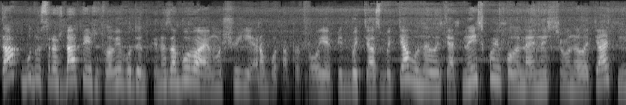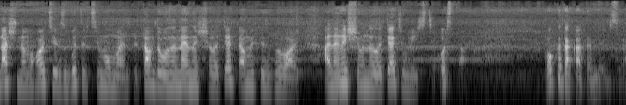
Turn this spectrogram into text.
Так будуть страждати і житлові будинки. Не забуваємо, що є робота ППО, є підбиття, збиття. Вони летять низько, і коли найнижче вони летять, наші намагаються їх збити в ці моменти. Там, де вони найнижче летять, там їх і збивають. А найнижче вони летять у місті. Ось так. Поки така тенденція.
